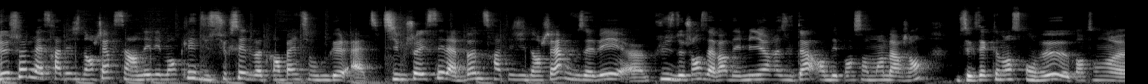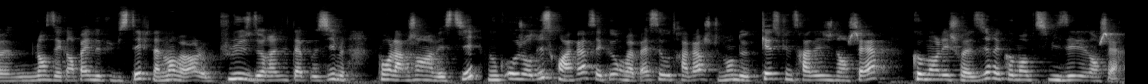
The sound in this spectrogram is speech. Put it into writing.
Le choix de la stratégie d'enchère, c'est un élément clé du succès de votre campagne sur Google Ads. Si vous choisissez la bonne stratégie d'enchère, vous avez euh, plus de chances d'avoir des meilleurs résultats en dépensant moins d'argent. C'est exactement ce qu'on veut euh, quand on euh, lance des campagnes de publicité. Finalement, on va avoir le plus de résultats possible pour l'argent investi. Donc aujourd'hui, ce qu'on va faire, c'est qu'on va passer au travers justement de qu'est-ce qu'une stratégie d'enchère, comment les choisir et comment optimiser les enchères.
